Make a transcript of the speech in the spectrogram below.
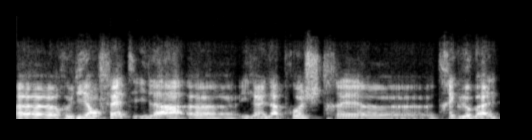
Euh, Rudy, en fait, il a, il a une approche très, très globale.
